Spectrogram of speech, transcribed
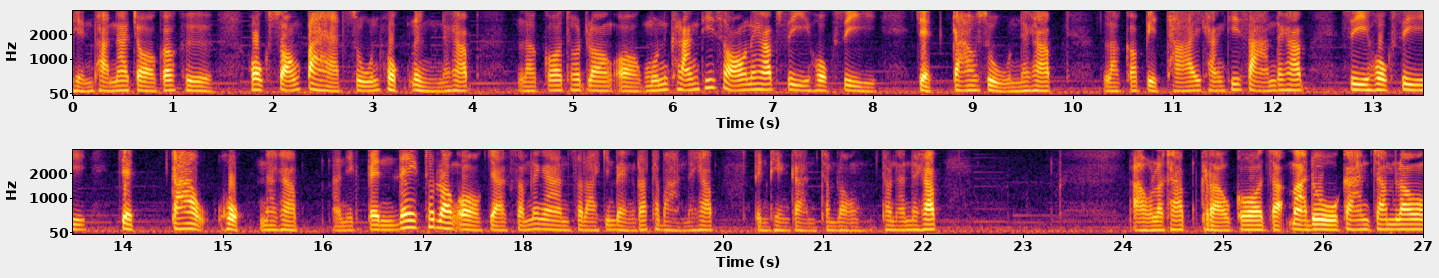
เห็นผ่านหน้าจอก็คือ 628061 นะครับ แล้วก็ทดลองออกหมุนครั้งที่ 2 นะครับ 464790 นะครับ แล้วก็ปิดท้ายครั้งที่ 3 นะครับ 464796 นะครับ อันนี้เป็นเลขทดลองออกจากสำนักงานสลากกินแบ่งรัฐบาลนะครับ เป็นเพียงการจำลองเท่านั้นนะครับ เอาละครับ เราก็จะมาดูการจำลอง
